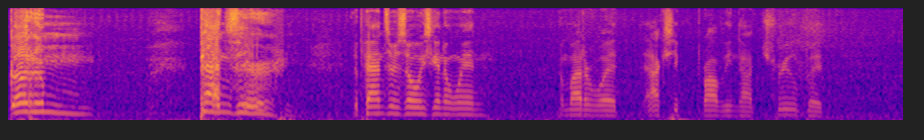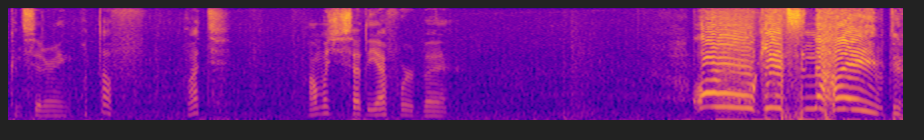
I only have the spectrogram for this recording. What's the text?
Got him! Panzer! The Panzer is always gonna win. No matter what. Actually, probably not true, but considering... What the What? I almost just said the F word, but... Oh, get sniped! and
